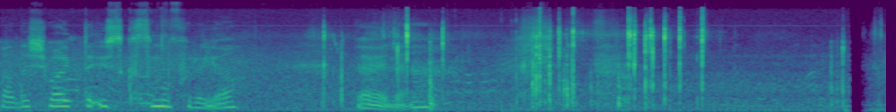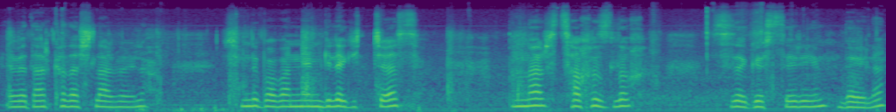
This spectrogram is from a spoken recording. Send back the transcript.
kaldı. Şu ayıp da üst kısmı fırıyor. Böyle. Evet arkadaşlar böyle. Şimdi babaannemgile gideceğiz. Bunlar sakızlık. Size göstereyim böyle.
